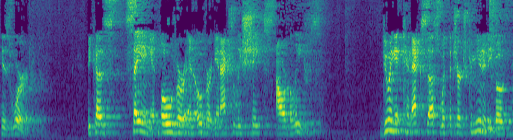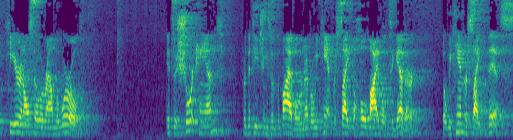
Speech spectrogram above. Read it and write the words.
His Word because saying it over and over again actually shapes our beliefs. Doing it connects us with the church community, both here and also around the world. It's a shorthand for the teachings of the Bible. Remember, we can't recite the whole Bible together, but we can recite this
